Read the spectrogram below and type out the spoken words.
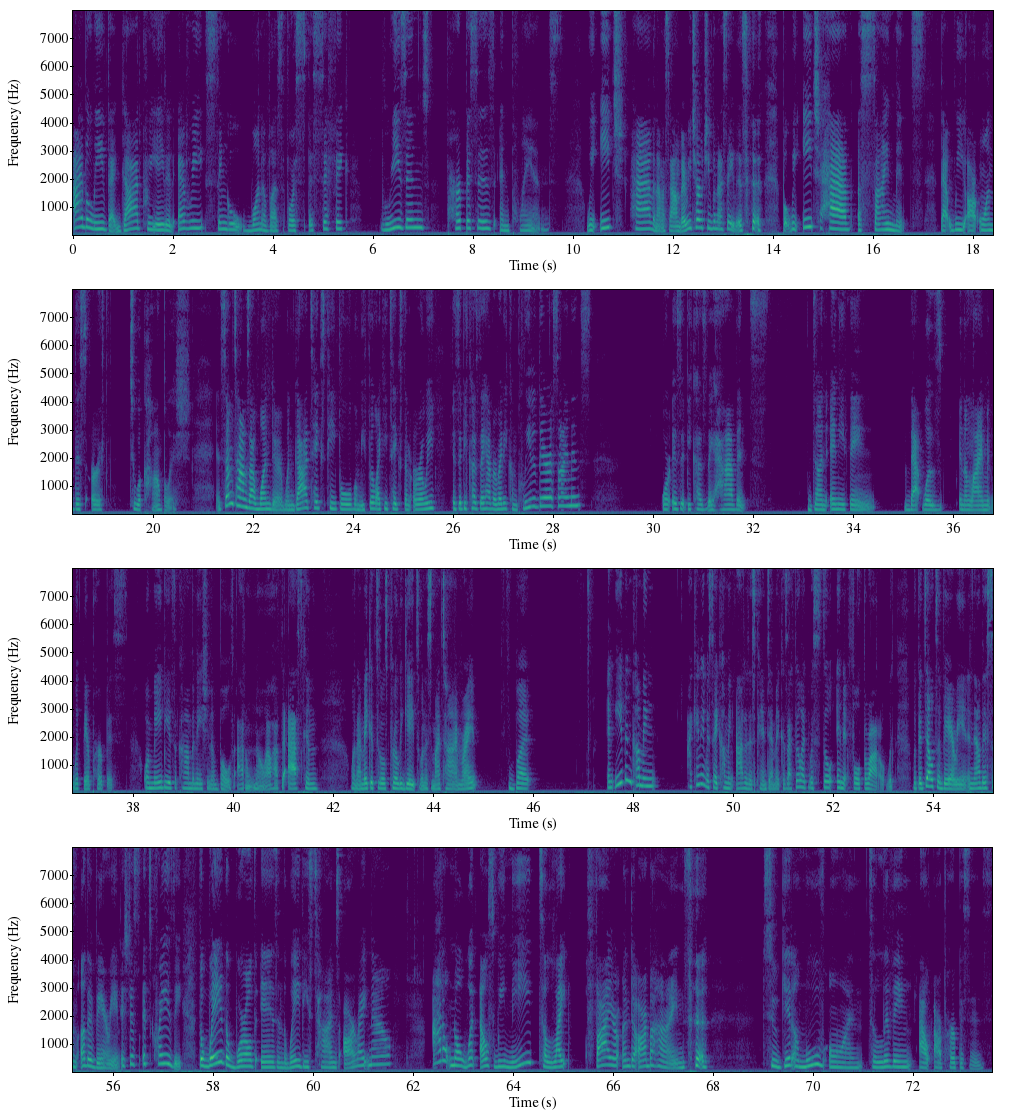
I believe that God created every single one of us for specific reasons, purposes and plans. We each have, and I'm gonna sound very churchy when I say this, but we each have assignments that we are on this earth to accomplish. And sometimes I wonder when God takes people, when we feel like He takes them early, is it because they have already completed their assignments? Or is it because they haven't done anything that was in alignment with their purpose. Or maybe it's a combination of both. I don't know. I'll have to ask him when I make it to those pearly gates when it's my time, right? But, and even coming, I can't even say coming out of this pandemic because I feel like we're still in it full throttle with, with the Delta variant and now there's some other variant. It's just, it's crazy. The way the world is and the way these times are right now, I don't know what else we need to light fire under our behinds to get a move on to living out our purposes.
